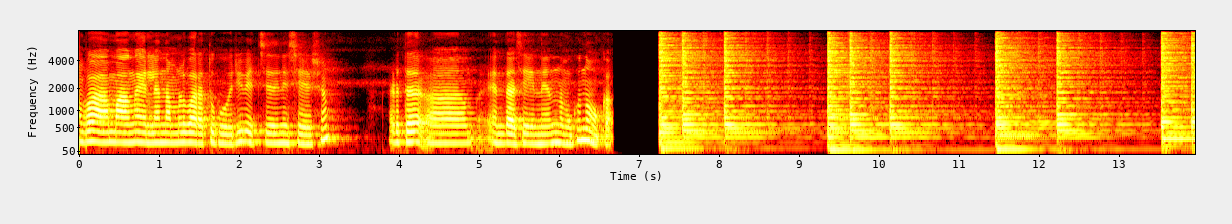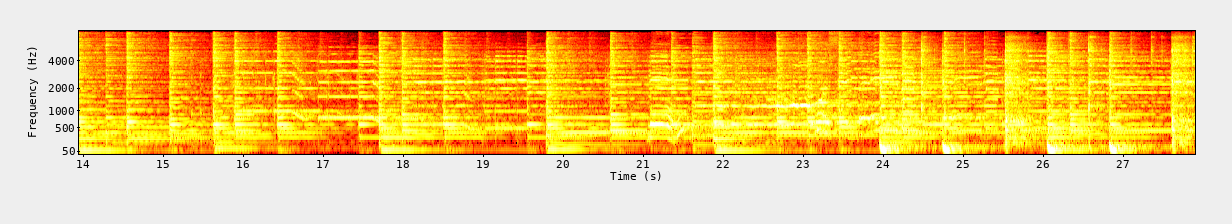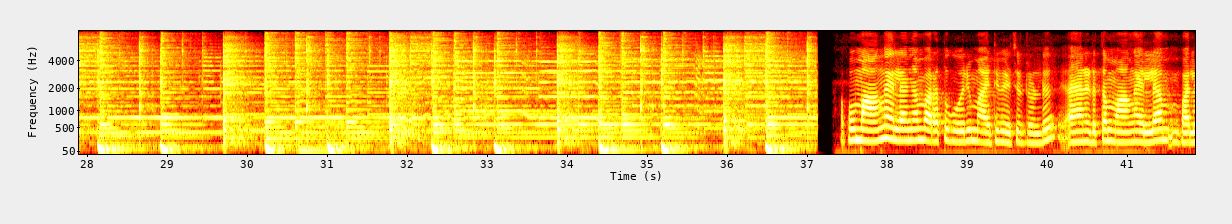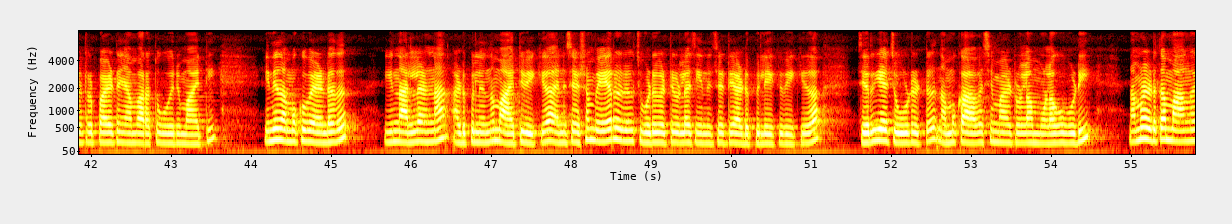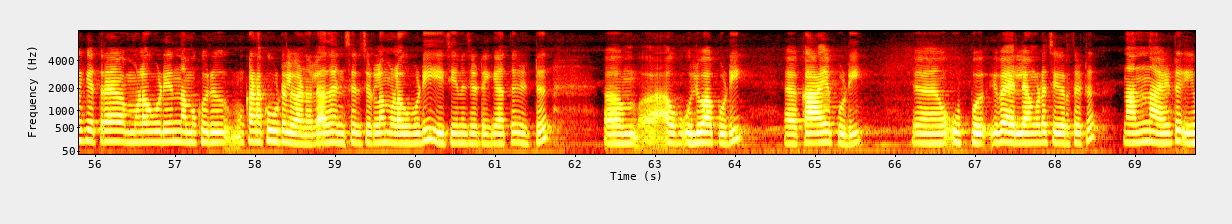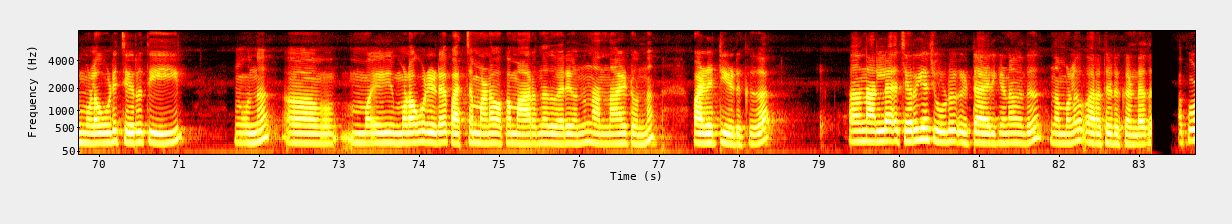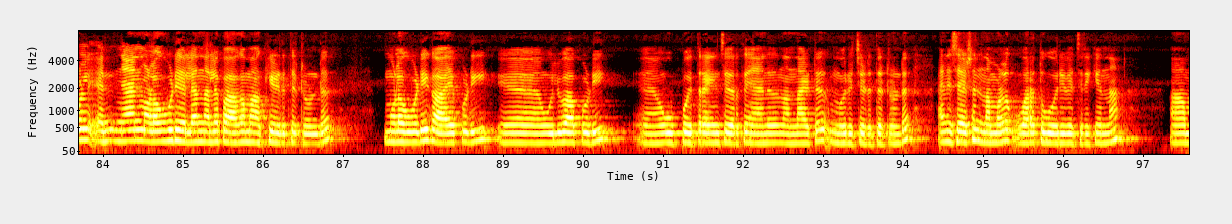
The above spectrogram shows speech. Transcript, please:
അപ്പോൾ ആ മാങ്ങ എല്ലാം നമ്മൾ വറുത്ത് കോരി വെച്ചതിന് ശേഷം അടുത്ത എന്താ ചെയ്യുന്നതെന്ന് നമുക്ക് നോക്കാം. അപ്പോൾ മാങ്ങ എല്ലാം ഞാൻ വറുത്ത് കോരി മാറ്റി വെച്ചിട്ടുണ്ട്. ഞാൻ എടുത്ത മാങ്ങ എല്ലാം പല ട്രിപ്പായിട്ട് ഞാൻ വറുത്ത് കോരി മാറ്റി. ഇനി നമുക്ക് വേണ്ടത് ഈ നല്ലെണ്ണ അടുപ്പിൽ നിന്ന് മാറ്റി വയ്ക്കുക അതിനുശേഷം വേറൊരു ചൂട് കെട്ടിയുള്ള ചീനിച്ചട്ടി അടുപ്പിലേക്ക് വയ്ക്കുക ചെറിയ ചൂടിട്ട് നമുക്ക് ആവശ്യമായിട്ടുള്ള മുളക് പൊടി. നമ്മളെടുത്ത മാങ്ങയ്ക്ക് എത്ര മുളക് പൊടിയെന്ന് നമുക്കൊരു കണക്ക് കൂട്ടൽ കാണുമല്ലോ. അതനുസരിച്ചുള്ള മുളക് പൊടി ഈ ചീനച്ചട്ടിക്കകത്ത് ഇട്ട് ഉലുവാപ്പൊടി കായപ്പൊടി ഉപ്പ് ഇവയെല്ലാം കൂടെ ചേർത്തിട്ട് നന്നായിട്ട് ഈ മുളക് പൊടി ചെറു തീയിൽ ഒന്ന് ഈ മുളക് പൊടിയുടെ പച്ചമണമൊക്കെ മാറുന്നത് വരെ ഒന്ന് നന്നായിട്ടൊന്ന് വഴറ്റിയെടുക്കുക. നല്ല ചെറിയ ചൂട് ഇട്ടായിരിക്കണം ഇത് നമ്മൾ വറുത്തെടുക്കേണ്ടത്. അപ്പോൾ ഞാൻ മുളക് പൊടിയെല്ലാം നല്ല പാകമാക്കി എടുത്തിട്ടുണ്ട്. മുളക് പൊടി കായപ്പൊടി ഉലുവാപ്പൊടി ഉപ്പ് ഇത്രയും ചേർത്ത് ഞാനിത് നന്നായിട്ട് മുരിച്ചെടുത്തിട്ടുണ്ട്. അതിനുശേഷം നമ്മൾ വറുത്ത് കോരി വെച്ചിരിക്കുന്ന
